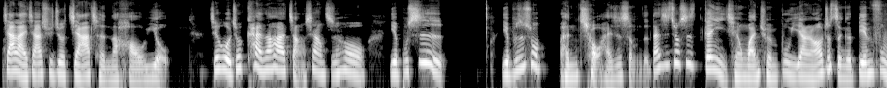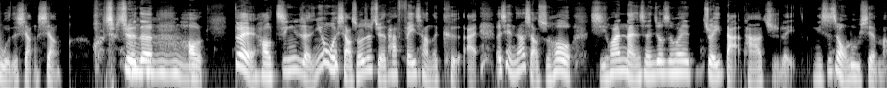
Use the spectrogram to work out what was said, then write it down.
加来加去就加成了好友。结果就看到他的长相之后，也不是也不是说很丑还是什么的，但是就是跟以前完全不一样，然后就整个颠覆我的想象。我就觉得好。对，好惊人！因为我小时候就觉得他非常的可爱，而且你知道小时候喜欢男生就是会追打他之类的。你是这种路线吗？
